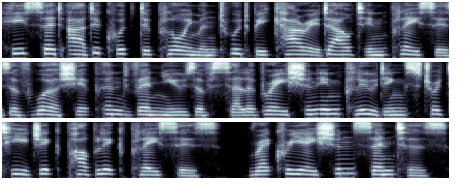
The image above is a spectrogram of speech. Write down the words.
He said adequate deployment would be carried out in places of worship and venues of celebration including strategic public places, recreation centers,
